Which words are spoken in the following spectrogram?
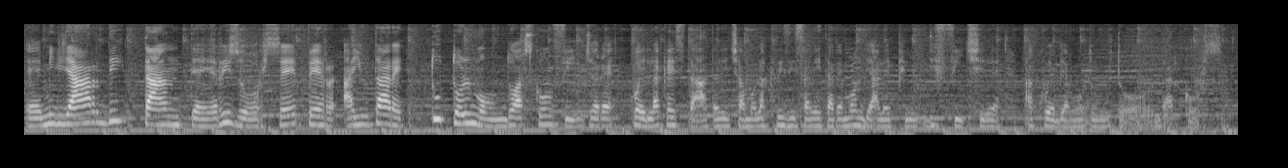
eh, miliardi, tante risorse per aiutare tutto il mondo a sconfiggere quella che è stata diciamo la crisi sanitaria mondiale più difficile a cui abbiamo dovuto dar corso.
